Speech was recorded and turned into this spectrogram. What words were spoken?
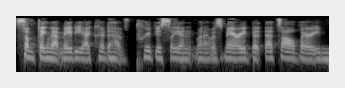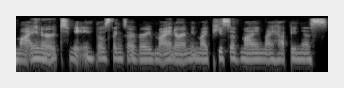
something that maybe I could have previously and when I was married, but that's all very minor to me. Those things are very minor. I mean, my peace of mind, my happiness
